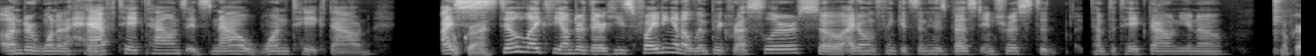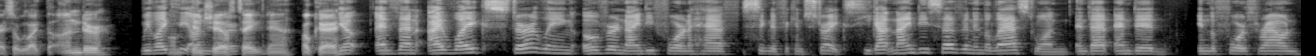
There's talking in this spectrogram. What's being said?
under one and a half takedowns. It's now one takedown. I Okay. still like the under there. He's fighting an Olympic wrestler, so I don't think it's in his best interest to attempt a takedown. You know. Okay, so we like the under We like the Pichel's under. takedown. Okay. Yep. And then I like Sterling over 94 and a half significant strikes. He got 97 in the last one, and that ended in the fourth round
